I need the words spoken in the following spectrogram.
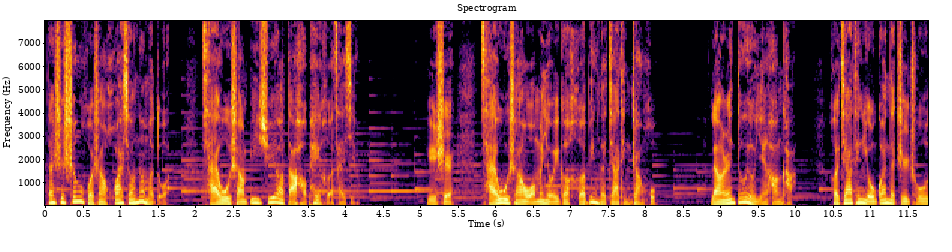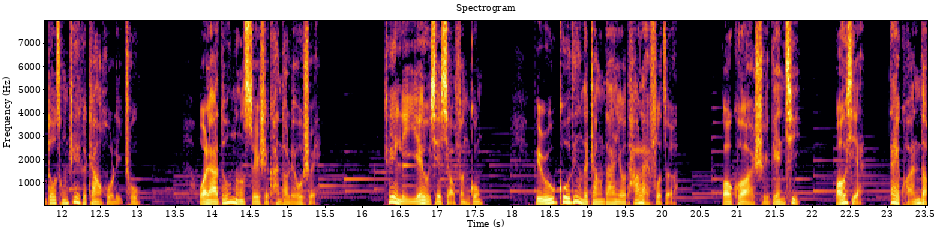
但是生活上花销那么多。财务上必须要打好配合才行。于是，财务上我们有一个合并的家庭账户，两人都有银行卡，和家庭有关的支出都从这个账户里出，我俩都能随时看到流水。这里也有些小分工，比如固定的账单由他来负责，包括水电气、保险、贷款等；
